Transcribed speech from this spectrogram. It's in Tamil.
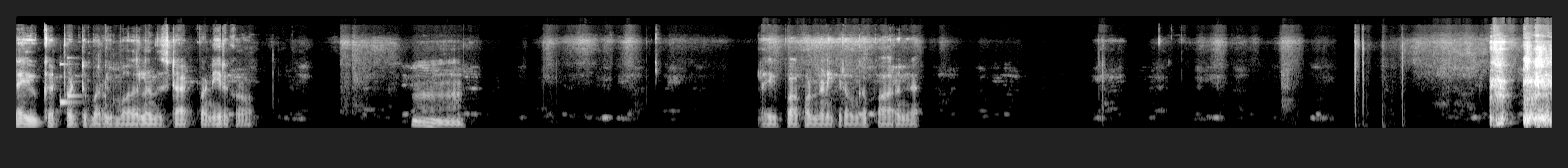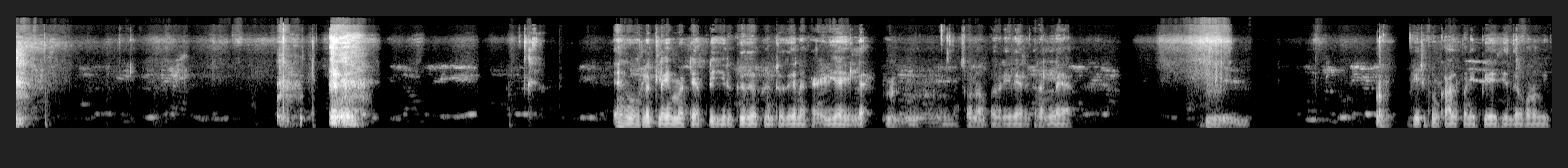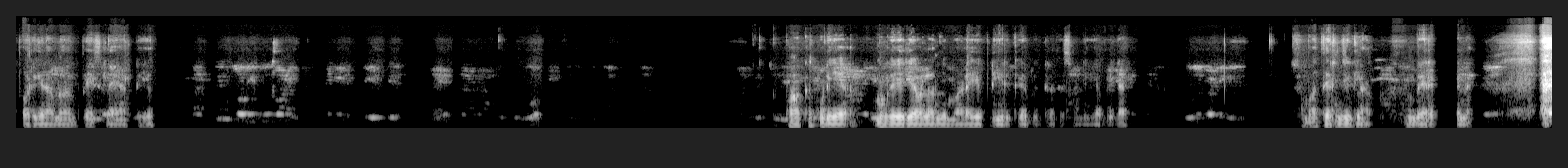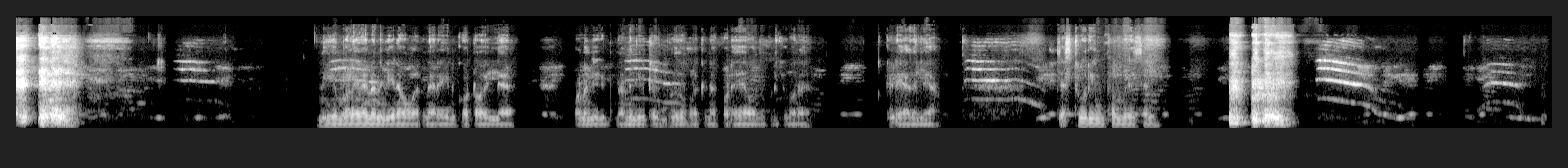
லைவ் கட் பண்ணிட்டு மறுபடியும் முதல்லேருந்து ஸ்டார்ட் பண்ணியிருக்கிறோம். லைவ் பார்க்கணும்னு நினைக்கிறவங்க பாருங்கள் எங்கள் ஊரில் கிளைமேட் எப்படி இருக்குது அப்படின்றது எனக்கு ஐடியா இல்லை. ஸோ நான் இப்போ வெளியில் இருக்கிறேன்ல பேருக்கும் கால் பண்ணி பேசியிருந்திருக்கணும் இப்போ வரைக்கும் நான் பேசல யார்கிட்டையும். பார்க்கக்கூடிய உங்கள் ஏரியாவில் வந்து மழை எப்படி இருக்குது அப்படின்றத சொன்னீங்க அப்படின்னா சும்மா தெரிஞ்சுக்கலாம். வேற என்ன? நீங்கள் மழையில் நினைஞ்சீங்கன்னா உங்களுக்கு நிறைய கோட்டம் இல்லை நனைஞ்சிக்கிட்டு நனைஞ்சிக்கிட்டு இருக்கும்போது உங்களுக்கு நான் கொடையாக வந்து பிடிக்க போகிறேன் கிடையாது இல்லையா? ஜஸ்ட் ஒரு இன்ஃபர்மேஷன்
